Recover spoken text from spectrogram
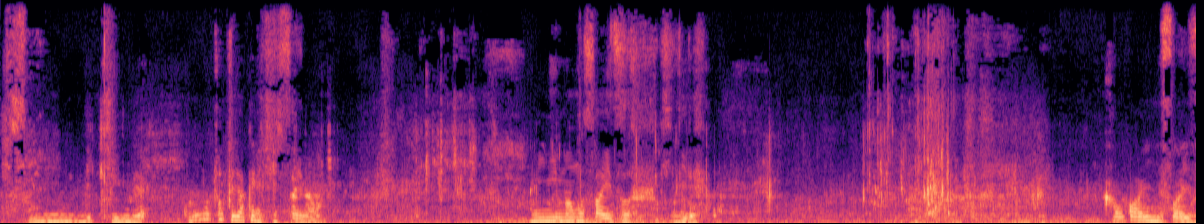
千匹目。これもちょっとやけに小さいな。ミニマムサイズ、きびれ。かわいいサイズ。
